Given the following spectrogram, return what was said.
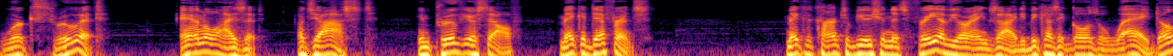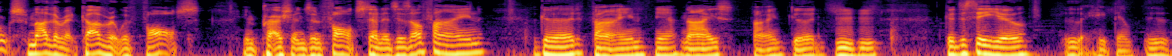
work through it, analyze it, adjust, improve yourself, make a difference. Make a contribution that's free of your anxiety because it goes away. Don't smother it, cover it with false impressions and false sentences. Oh, fine, good, fine, yeah, nice, fine, good, mm-hmm. Good to see you. Ooh, I hate them. Ooh.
